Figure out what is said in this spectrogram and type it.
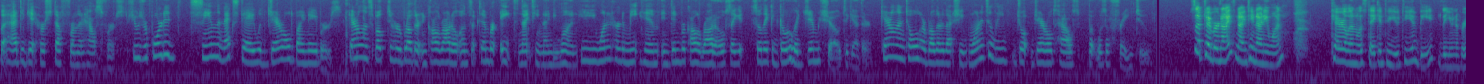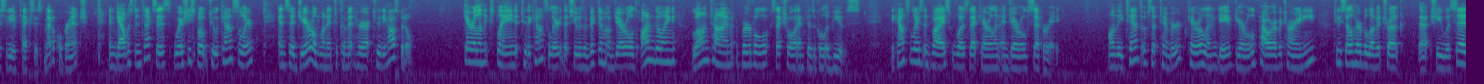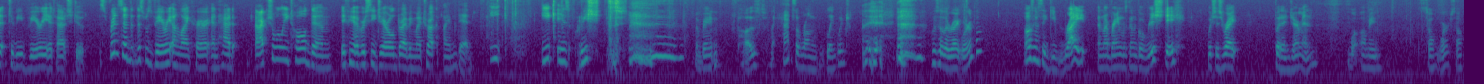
but had to get her stuff from their house first. She was reported seen the next day with Gerald by neighbors. Carolyn spoke to her brother in Colorado on September 8th, 1991. He wanted her to meet him in Denver, Colorado so, so they could go to a gym show together. Carolyn told her brother that she wanted to leave jo- Gerald's house but was afraid to. September 9th, 1991. Carolyn was taken to UTMB, the University of Texas Medical Branch, in Galveston, Texas, where she spoke to a counselor and said Gerald wanted to commit her to the hospital. Carolyn explained to the counselor that she was a victim of Gerald's ongoing, long time verbal, sexual, and physical abuse. The counselor's advice was that Carolyn and Gerald separate. On the 10th of September, Carolyn gave Gerald power of attorney to sell her beloved truck that she was said to be very attached to. His friend said that this was very unlike her and had actually told them, If you ever see Gerald driving my truck, I am dead. Eek. Eek is rish. my brain paused. Like, that's the wrong language. Was that the right word though? I was gonna say right, and my brain was gonna go richtig, which is right, but in German. Well, I mean, still worse. So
